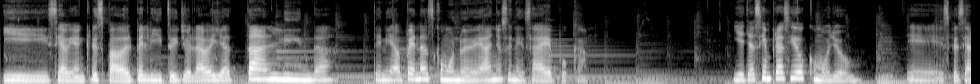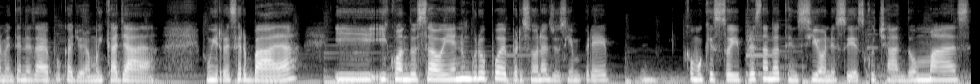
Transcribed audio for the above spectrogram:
y se había encrespado el pelito y yo la veía tan linda. Tenía apenas como nueve años en esa época. Y ella siempre ha sido como yo, eh, especialmente en esa época yo era muy callada, muy reservada y, y cuando estaba en un grupo de personas yo siempre como que estoy prestando atención, estoy escuchando más,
